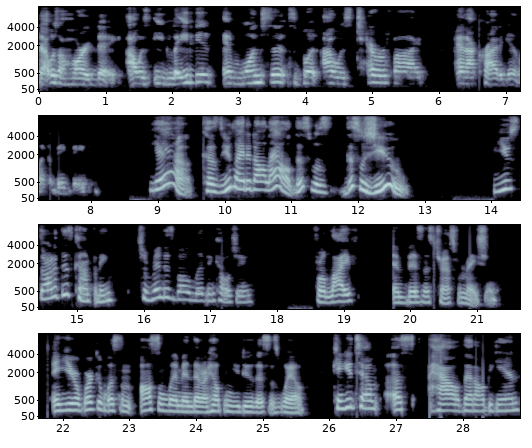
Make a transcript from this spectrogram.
that was a hard day. I was elated in one sense, but I was terrified and I cried again like a big baby. Yeah, cuz you laid it all out. This was this was you. You started this company, Tenacious Bold Living Coaching for life and business transformation. And you're working with some awesome women that are helping you do this as well. Can you tell us how that all began?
